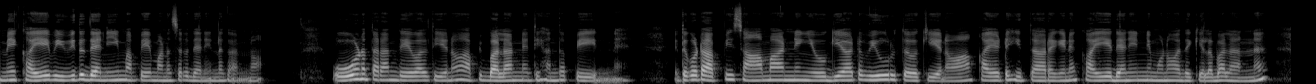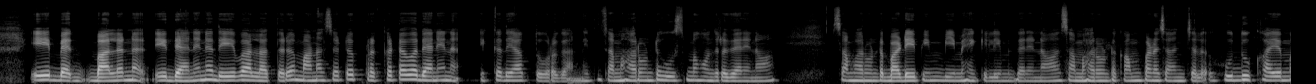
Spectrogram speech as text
මේ කයේ විවිධ දැනීම් අපේ මනසට දැනෙන්න ගන්නවා. ඕන තරම් දේවල් තියෙනවා අපි බලන්නේ නැති හන්ද පේන්නේ එතකොට අපි සාමාන්‍යයෙන් යෝගියාට විවෘතව කියනවා කයට හිත අරගෙන කයේ දැනෙන්නේ මොනවද කියලා බලන්න. ඒ බලන ඒ දැනෙන දේවල් අතර මනසට ප්‍රකටව දැනෙන එක දෙයක් තෝරගන්න. ඉතින් සමහරුන්ට හුස්ම හොඳට දැනෙනවා. සමහරුන්ට බඩේ පිම්බීම හැකිලිම දැනෙනවා. සමහරුන්ට කම්පන චංචල හුදු කයම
